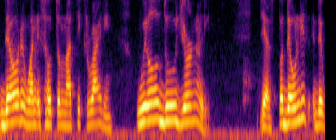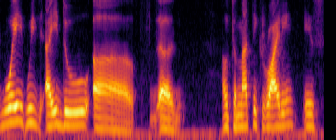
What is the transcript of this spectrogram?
The other one is automatic writing. We all do journaling, yes, but the only the way we I do uh, uh, automatic writing is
